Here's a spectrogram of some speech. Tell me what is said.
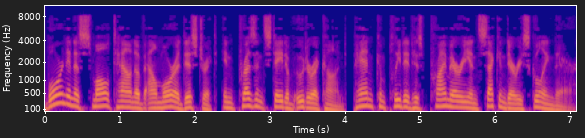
Born in a small town of Almora district, in present state of Uttarakhand, Pan completed his primary and secondary schooling there.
